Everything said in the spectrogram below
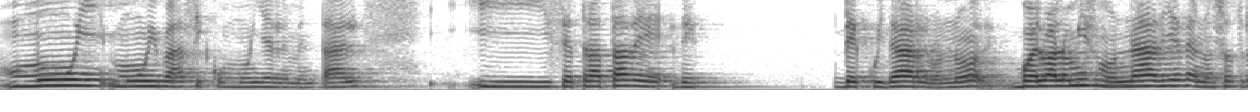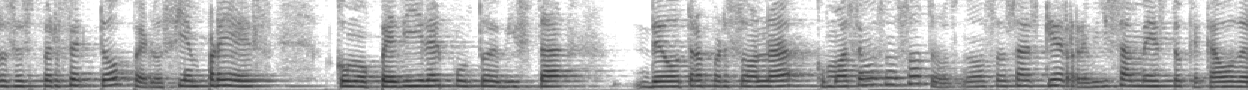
muy, muy básico, muy elemental y se trata de, de cuidarlo, ¿no? Vuelvo a lo mismo, nadie de nosotros es perfecto, pero siempre es como pedir el punto de vista de otra persona como hacemos nosotros, ¿no? O sea, ¿sabes qué? Revísame esto que acabo de,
